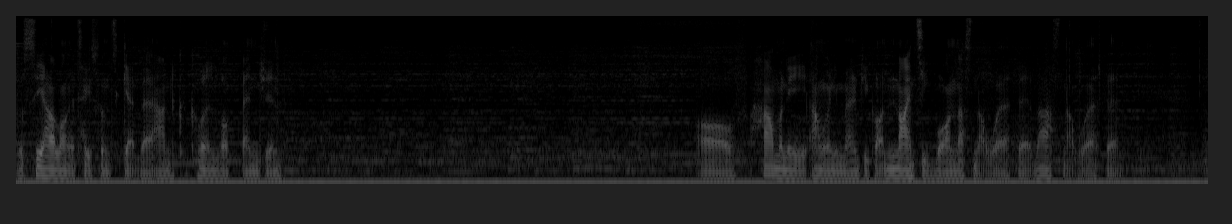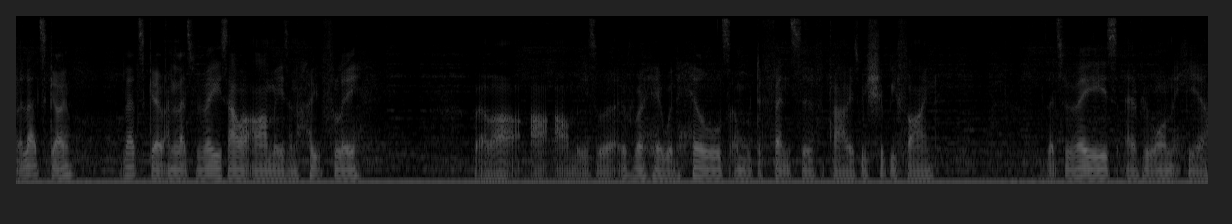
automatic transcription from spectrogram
We'll see how long it takes for them to get there, and could call in Lord Benjen. Of how many how many men have you got? 91. That's not worth it. That's not worth it. But let's go. Let's go and let's raise our armies and hopefully well our, our armies we're, if here with hills and with defensive barriers we should be fine. Let's raise everyone here.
